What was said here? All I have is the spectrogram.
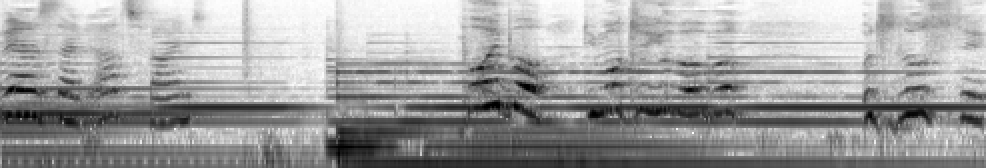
Wer ist dein Erzfeind? Piper, die macht sich immer über uns lustig.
